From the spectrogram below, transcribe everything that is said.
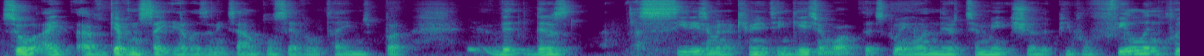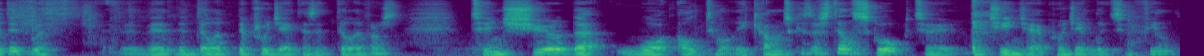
So I, I've given Sighthill as an example several times, but th- there's a serious amount of community engagement work that's going on there to make sure that people feel included with the the, deli- the project as it delivers, to ensure that what ultimately comes, because there's still scope to, to change how a project looks and feels,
